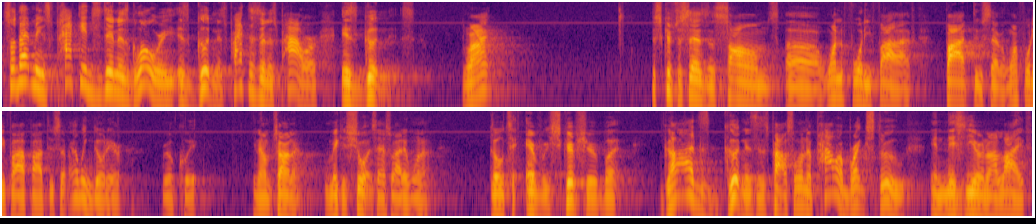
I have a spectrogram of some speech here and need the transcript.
So that means packaged in his glory is goodness, practiced in his power is goodness, right? The scripture says in Psalms uh, 145, 5 through 7, 145, 5 through 7, and we can go there real quick. You know, I'm trying to make it short, so that's why I didn't want to go to every scripture, but God's goodness is power. So when the power breaks through in this year in our life,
